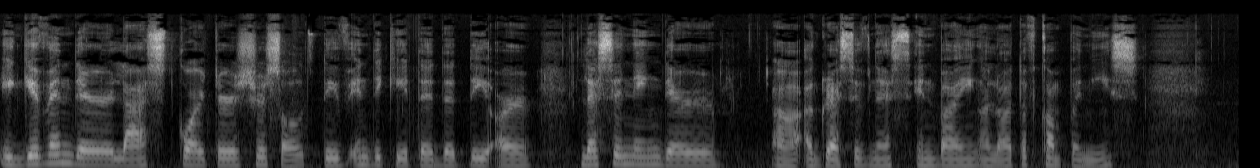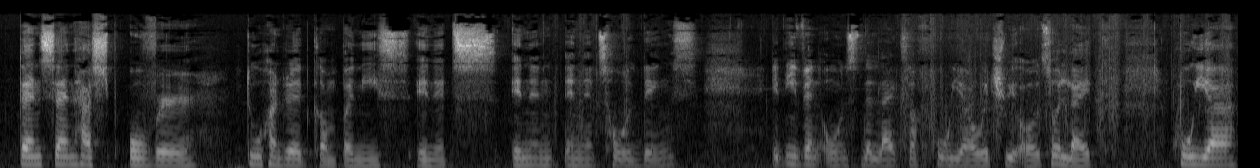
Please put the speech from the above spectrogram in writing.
eh, given their last quarter's results, they've indicated that they are lessening their uh, aggressiveness in buying a lot of companies. Tencent has over 200 companies in its in, in, in its holdings. It even owns the likes of Huya, which we also like. Huya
